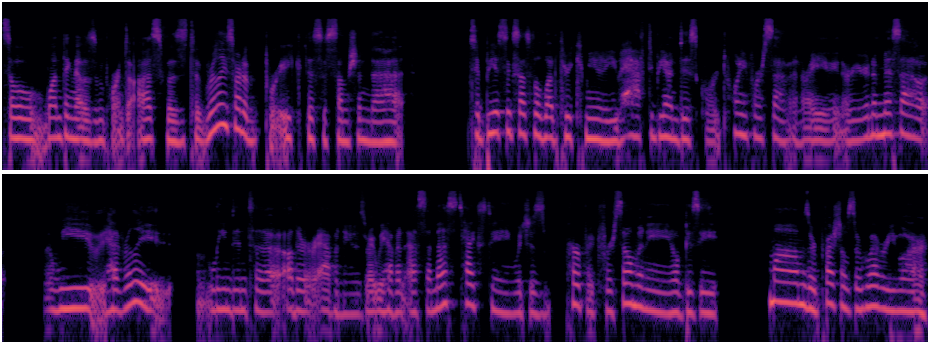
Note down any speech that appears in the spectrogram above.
so, one thing that was important to us was to really sort of break this assumption that to be a successful Web3 community, you have to be on Discord 24 7, right? Or you're going to miss out. We have really leaned into other avenues, right? We have an SMS texting, which is perfect for so many, you know, busy moms or professionals or whoever you are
